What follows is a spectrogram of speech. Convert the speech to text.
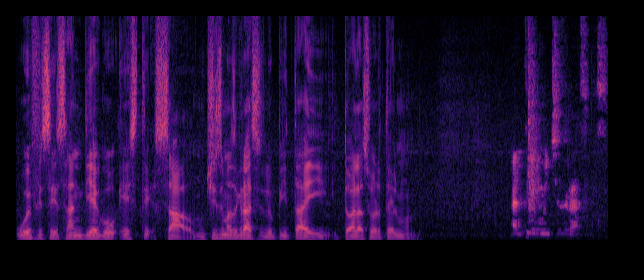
UFC San Diego este sábado. Muchísimas gracias, Lupita, y toda la suerte del mundo. A ti, muchas gracias.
